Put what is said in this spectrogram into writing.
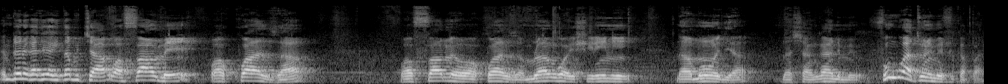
Hem tuende katika kitabu cha Wafalme wa kwanza Wafalme wa kwanza mlango wa ishirini na moja na shangaa nimefungua tu nimefika pale.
